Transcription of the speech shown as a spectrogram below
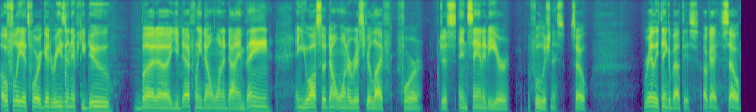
Hopefully, it's for a good reason if you do, but uh, you definitely don't want to die in vain. And you also don't want to risk your life for just insanity or foolishness. So, really think about this. Okay, so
